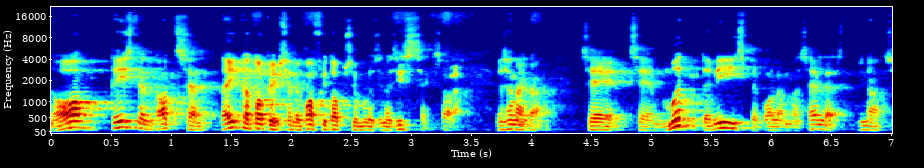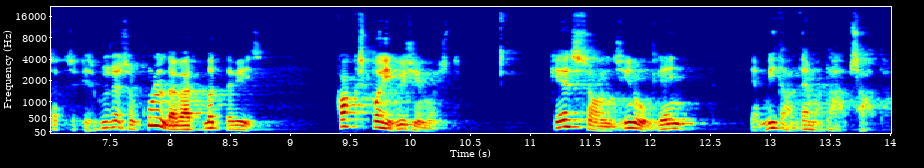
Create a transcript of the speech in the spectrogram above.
no teistel katsel ta ikka topib selle kohvitopsi mulle sinna sisse, eks ole, ühesõnaga see, see mõtteviis peab olema sellest, mina, kusjuures see on kuldaväärt mõtteviis kaks põhiküsimust. kes on sinu klient ja mida tema tahab saada?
